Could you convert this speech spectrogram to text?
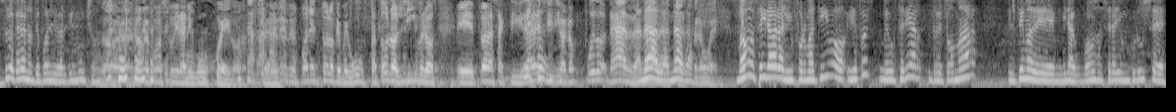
Solo que ahora no te puedes divertir mucho. No, no me puedo subir a ningún juego. Me ponen todo lo que me gusta, todos los libros, eh, todas las actividades y digo, no puedo nada, nada. Nada, Pero bueno. Vamos a ir ahora al informativo y después me gustaría retomar el tema de, mira, vamos a hacer ahí un cruce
